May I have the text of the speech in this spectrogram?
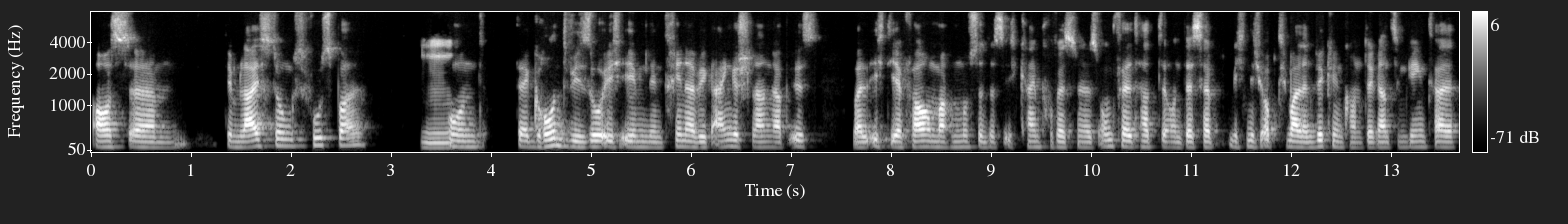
aus, ähm, dem Leistungsfußball Mhm. Und der Grund, wieso ich eben den Trainerweg eingeschlagen habe, ist, weil ich die Erfahrung machen musste, dass ich kein professionelles Umfeld hatte und deshalb mich nicht optimal entwickeln konnte. Ganz im Gegenteil,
